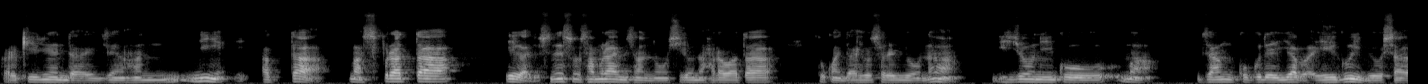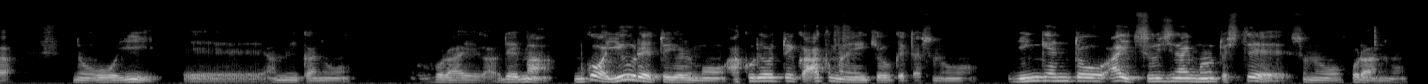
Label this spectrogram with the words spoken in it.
から90年代前半にあった、まあ、スプラッター映画ですね。そのサムライムさんの「資料の腹渡」とかに代表されるような非常にこうまあ残酷でいわばえぐい描写の多い、えー、アメリカのホラー映画。でまあ向こうは幽霊というよりも悪霊というか悪魔の影響を受けたその人間と相通じないものとしてそのホラーの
